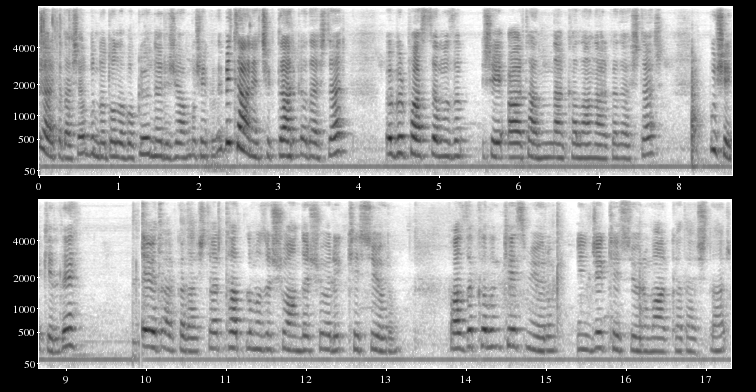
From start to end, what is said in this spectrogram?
Ve arkadaşlar bunu da dolaba göndereceğim bu şekilde. Bir tane çıktı arkadaşlar. Öbür pastamızın şey artanından kalan arkadaşlar. Bu şekilde. Evet arkadaşlar tatlımızı şu anda şöyle kesiyorum. Fazla kalın kesmiyorum. ince kesiyorum arkadaşlar.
